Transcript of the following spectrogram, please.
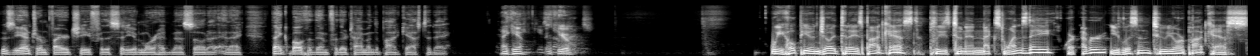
who's the interim fire chief for the city of Moorhead, Minnesota. And I thank both of them for their time on the podcast today. Thank you. Thank you Thank so you. much. We hope you enjoyed today's podcast. Please tune in next Wednesday, wherever you listen to your podcasts.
